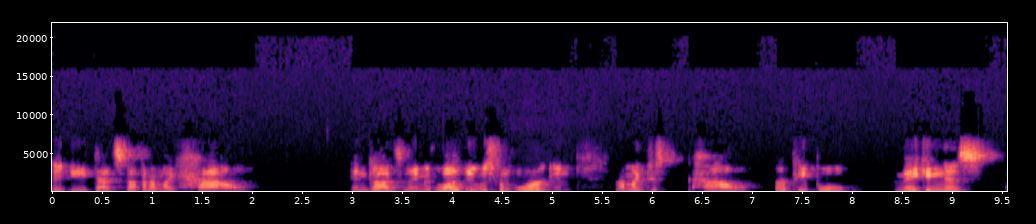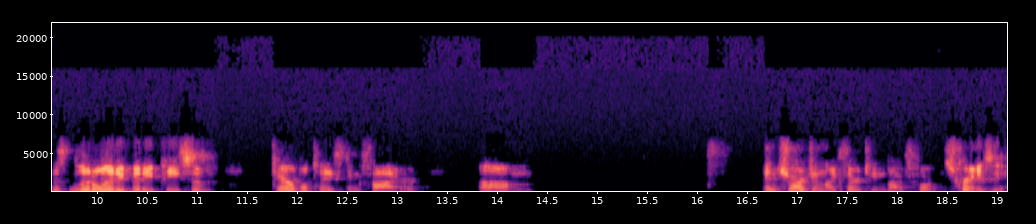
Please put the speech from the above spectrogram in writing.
to eat that stuff. And I'm like, how in God's name? It was, it was from Oregon. And I'm like, just how are people making this, this little itty bitty piece of terrible tasting fire, um, and charging like 13 bucks for it? It's crazy.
